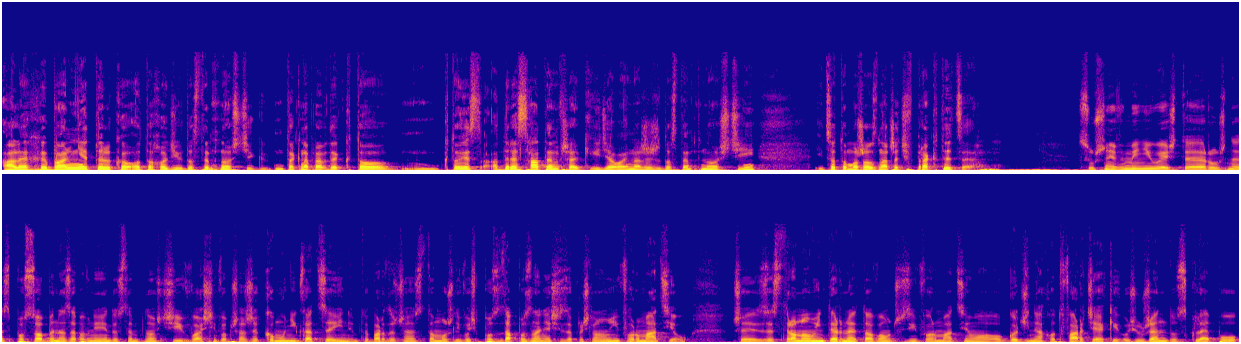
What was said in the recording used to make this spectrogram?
ale chyba nie tylko o to chodzi w dostępności. Tak naprawdę kto, kto jest adresatem wszelkich działań na rzecz dostępności i co to może oznaczać w praktyce? Słusznie wymieniłeś te różne sposoby na zapewnienie dostępności właśnie w obszarze komunikacyjnym. To bardzo często możliwość zapoznania się z określoną informacją, czy ze stroną internetową, czy z informacją o godzinach otwarcia jakiegoś urzędu, sklepu,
